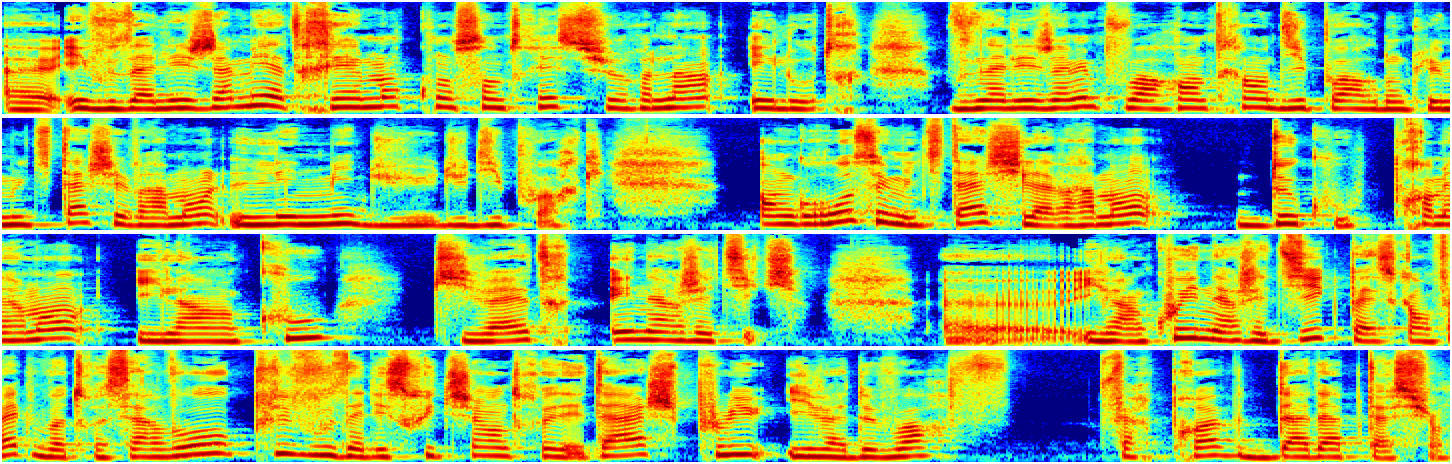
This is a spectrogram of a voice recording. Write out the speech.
et vous allez jamais être réellement concentré sur l'un et l'autre. Vous n'allez jamais pouvoir rentrer en deep work. Donc le multitâche est vraiment l'ennemi du, du deep work. En gros, ce multitâche, il a vraiment deux coups. Premièrement, il a un coût qui va être énergétique. Euh, il a un coût énergétique parce qu'en fait, votre cerveau, plus vous allez switcher entre des tâches, plus il va devoir faire preuve d'adaptation.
